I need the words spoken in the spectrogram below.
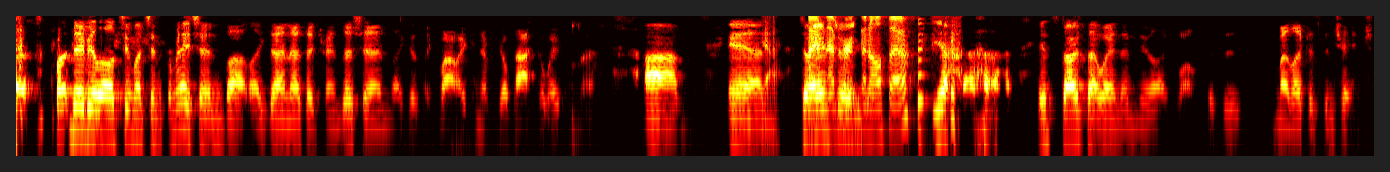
but maybe a little too much information. But like then as I transition, like it's like, wow, I can never go back away from this. Um, and yeah. so I'm that person also. yeah, it starts that way, and then you're like, well, this is my life has been changed.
